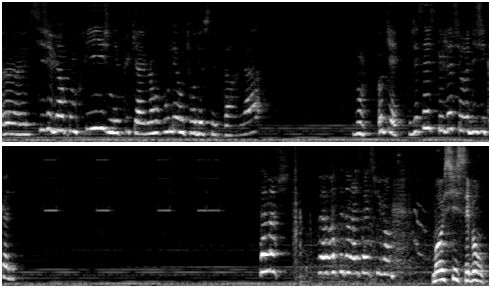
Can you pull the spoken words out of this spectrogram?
euh, si j'ai bien compris, je n'ai plus qu'à l'enrouler autour de cette barre-là. Bon, ok, j'essaie ce que j'ai sur le digicode. Ça marche. Je peux avancer dans la salle suivante. Moi aussi, c'est bon.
